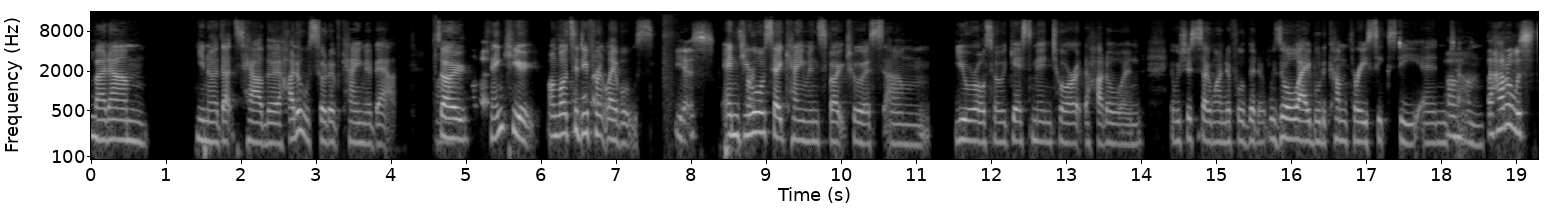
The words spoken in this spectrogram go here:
Mm. But, um, you know, that's how the huddle sort of came about. Wow, So thank you on lots of different levels. yes. And you also came and spoke to us. Um, you were also a guest mentor at the huddle, and it was just so wonderful that it was all able to come 360. And Oh, um, The huddle was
